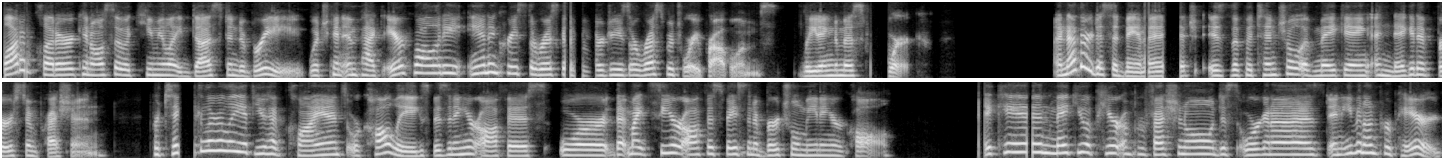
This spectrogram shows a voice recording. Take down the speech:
lot of clutter can also accumulate dust and debris, which can impact air quality and increase the risk of allergies or respiratory problems, leading to missed work. Another disadvantage is the potential of making a negative first impression, particularly if you have clients or colleagues visiting your office or that might see your office space in a virtual meeting or call. It can make you appear unprofessional, disorganized, and even unprepared.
